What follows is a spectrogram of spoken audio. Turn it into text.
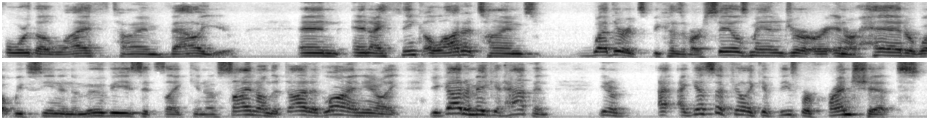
for the lifetime value. And and i think a lot of times whether it's because of our sales manager or in our head or what we've seen in the movies it's like you know sign on the dotted line you know like you got to make it happen you know, I, I, guess I feel like if these were friendships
